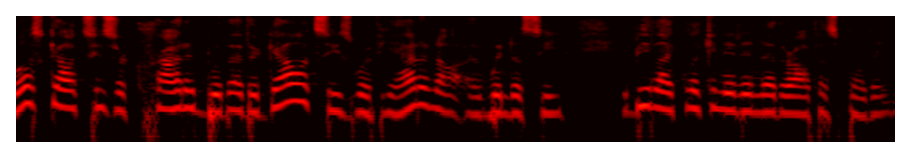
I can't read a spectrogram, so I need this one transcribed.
most galaxies are crowded with other galaxies. Where if you had an, a window seat, it'd be like looking at another office building.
